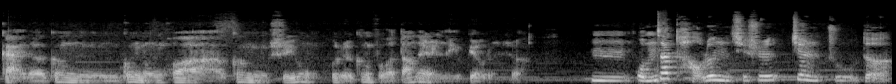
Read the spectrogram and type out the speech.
改得更更能化、更实用，或者更符合当代人的一个标准，是吧？嗯，我们在讨论其实建筑的，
